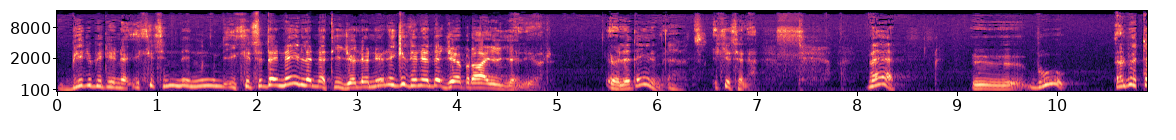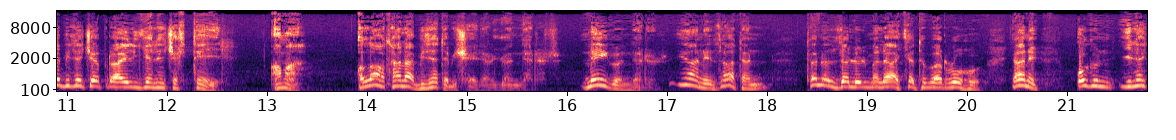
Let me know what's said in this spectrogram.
birbirine ikisinin ikisi de neyle neticeleniyor? İkisine de Cebrail geliyor. Öyle değil mi? Evet. İkisine. Ve e, bu elbette bize Cebrail gelecek değil. Ama allah Teala bize de bir şeyler gönderir. Neyi gönderir? Yani zaten tenezzelül melâketi ve ruhu. Yani o gün ine,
